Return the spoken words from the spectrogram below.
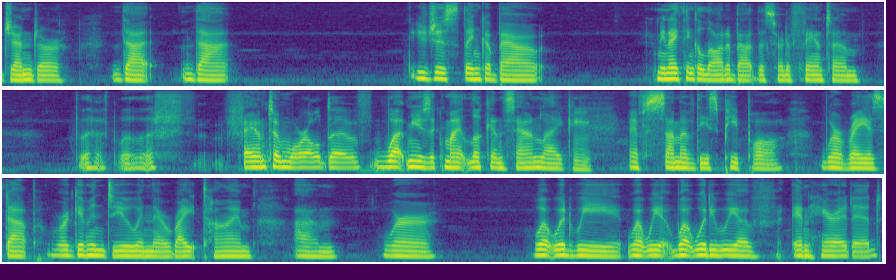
gender, that that you just think about. I mean, I think a lot about the sort of phantom, the, the, the f- phantom world of what music might look and sound like if some of these people were raised up, were given due in their right time, um, were what would we what we what would we have inherited?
